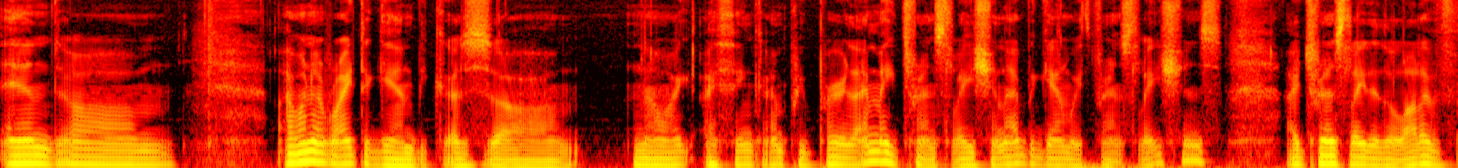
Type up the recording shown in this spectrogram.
and um, I want to write again because. Um, now I, I think I'm prepared. I made translation. I began with translations. I translated a lot of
